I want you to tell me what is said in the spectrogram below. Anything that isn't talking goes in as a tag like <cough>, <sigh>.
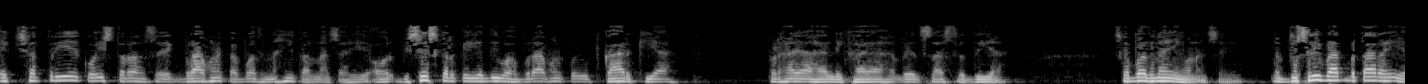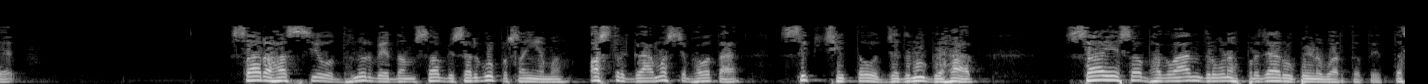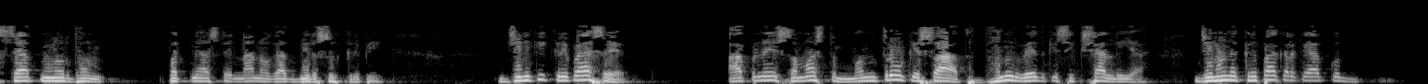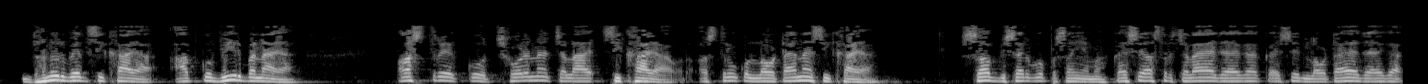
एक क्षत्रिय को इस तरह से एक ब्राह्मण का वध नहीं करना चाहिए। और विशेष करके यदि वह ब्राह्मण कोई उपकार किया, पढ़ाया है, लिखाया है वेद शास्त्र दिया, उसका वध नहीं होना चाहिए। अब दूसरी बात बता रही है, सरहस्यो धनुर्वेदम स विसर्गो प्रसंयम अस्त्र ग्रामश्च भवता शिक्षितो जदनुग्रहात स एष भगवान द्रोण प्रजारूपेण वर्तते, तस्यात्मनोर्धम पत्न्यास्ते नानोगाद वीर सुकृपी जिनकी कृपा से आपने समस्त मंत्रों के साथ धनुर्वेद की शिक्षा लिया, जिन्होंने कृपा करके आपको धनुर्वेद सिखाया, आपको वीर बनाया, अस्त्र को छोड़ना चला, सिखाया और अस्त्रों को लौटाना सिखाया, सब विसर्गो प्रसंयम कैसे अस्त्र चलाया जाएगा, कैसे लौटाया जाएगा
